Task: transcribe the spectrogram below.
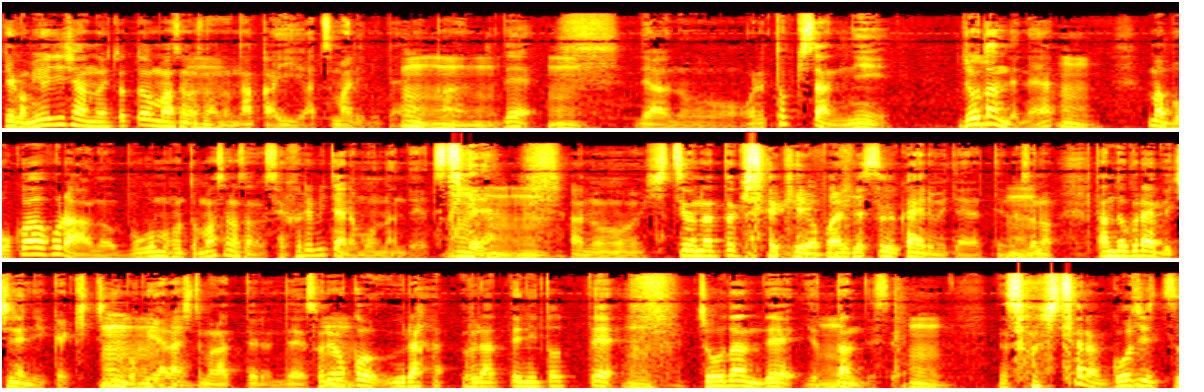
結構ミュージシャンの人と増野さん。の仲いい集まりみたいな感じで、で、あの、俺、トキさんに、冗談でね、うん。まあ僕はほら、あの、僕も本当、正野さんのセフレみたいなもんなんで、つって、あの、必要な時だけ呼ばれてすぐ帰るみたいなっていうのは、その、単独ライブ1年に1回きっちり僕やらせてもらってるんで、それをこう、裏、裏手にとって、冗談で言ったんですよ。そしたら後日、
